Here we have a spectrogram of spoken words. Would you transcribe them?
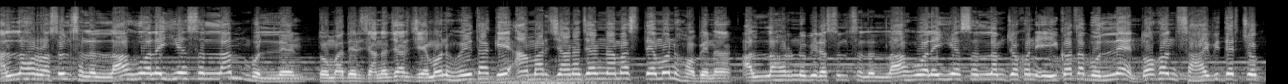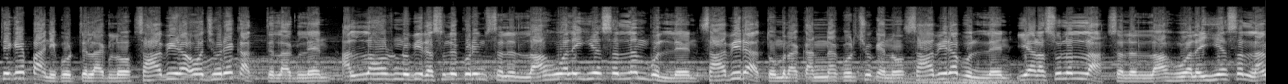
আল্লাহর রসুল সাল্লাহু আলাইসাল্লাম বললেন, তোমাদের জানাজার যেমন হয়ে থাকে, আমার জানাজার নামাজ তেমন হবে না। আল্লাহর নবী রসুল সাল্লাহু আলাইসাল্লাম যখন এই কথা বললেন, তখন সাহাবিদের চোখ থেকে পানি পড়তে লাগল, সাহাবিরা অঝরে কাঁদতে লাগলেন। আল্লাহর নবী রাসুল করিম সাল্লাহু আলাইসাল্লাম বললেন, সাহাবিরা, তোমরা কান্না করছ কেন? সাহাবিরা বললেন, ইয়া রাসুল্লাহ সাল্লাহু আলাইসাল্লাম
